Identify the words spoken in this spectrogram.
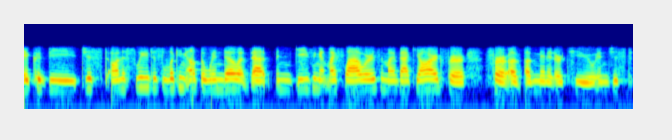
it could be just honestly just looking out the window at that and gazing at my flowers in my backyard for for a, a minute or two and just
